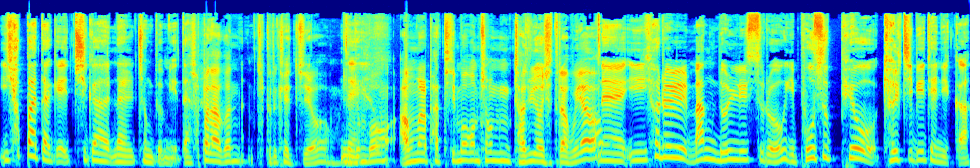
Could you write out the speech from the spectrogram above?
이 혓바닥에 쥐가 날 정도입니다. 혓바닥은 그렇게 했지요. 네. 요즘 뭐 아무 말 파티 뭐 엄청 자주 여시더라고요. 네, 이 혀를 막 놀릴수록 이 보수표 결집이 되니까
